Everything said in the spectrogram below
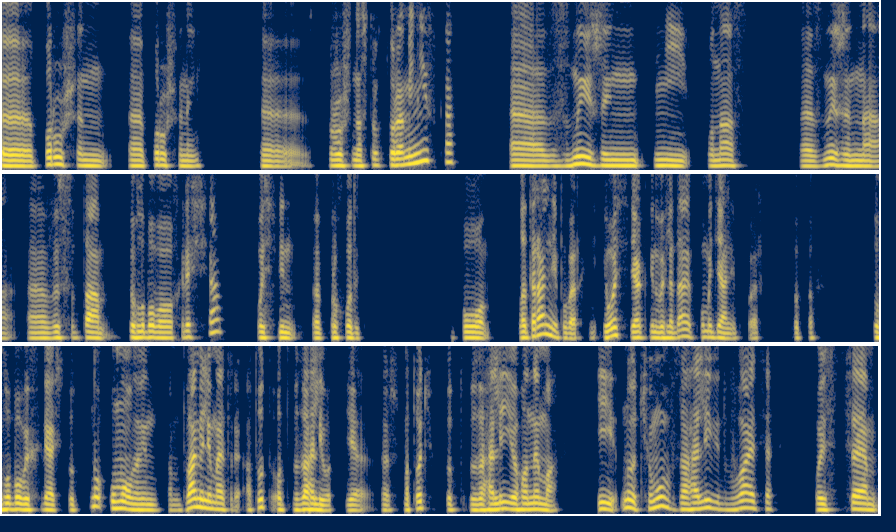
е, порушен, е, порушений, е, порушена структура мініска, е, знижені у нас е, знижена е, висота суглобового хряща. Ось він е, проходить по латеральній поверхні, і ось як він виглядає по медіальній поверхні. Тобто суглобовий хрящ тут, ну, умовно, він там 2 мм, а тут от взагалі от є е, шматочок, тут взагалі його нема. І ну, чому взагалі відбувається ось це,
